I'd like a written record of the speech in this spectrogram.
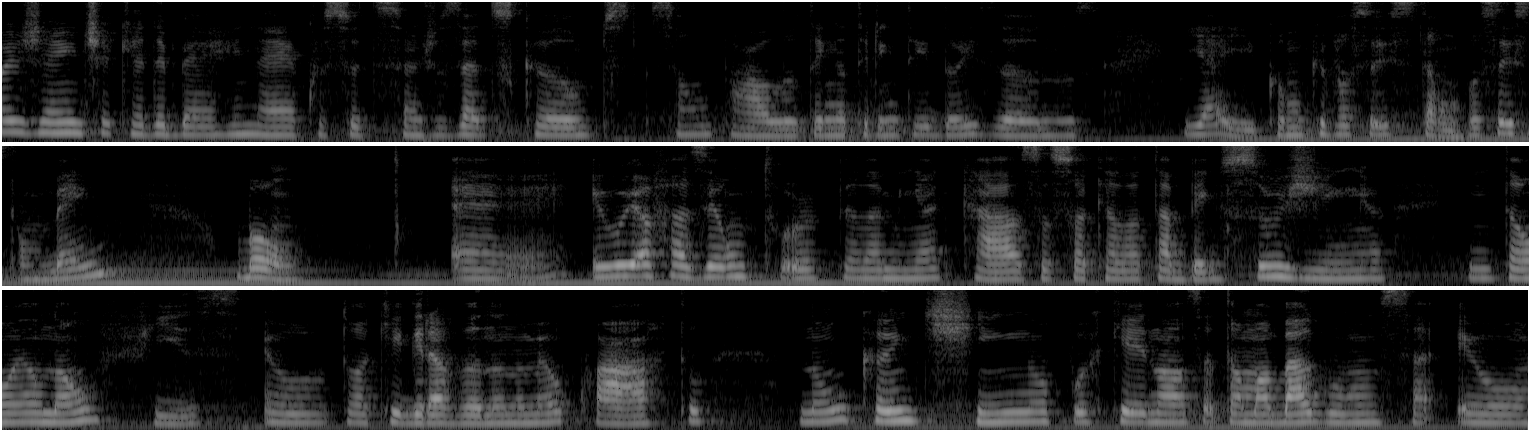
Oi, gente, aqui é a DBR Neco, sou de São José dos Campos, São Paulo, tenho 32 anos. E aí, como que vocês estão? Vocês estão bem? Bom, é, eu ia fazer um tour pela minha casa, só que ela tá bem sujinha, então eu não fiz. Eu tô aqui gravando no meu quarto, num cantinho, porque, nossa, tá uma bagunça. Eu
